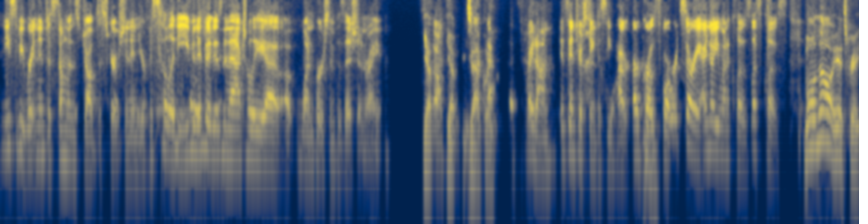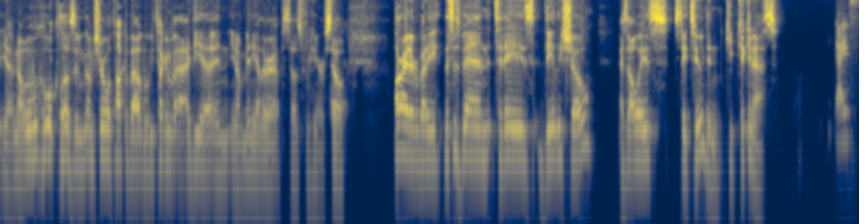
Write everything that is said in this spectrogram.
needs to be written into someone's job description in your facility even if it isn't actually a, a one person position right yep so, yep exactly yeah, right on it's interesting to see how our mm-hmm. growth forward sorry i know you want to close let's close well no yeah, it's great yeah no we'll, we'll close and i'm sure we'll talk about we'll be talking about idea and you know many other episodes from here so all right, everybody. This has been today's daily show. As always, stay tuned and keep kicking ass. Hey guys.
